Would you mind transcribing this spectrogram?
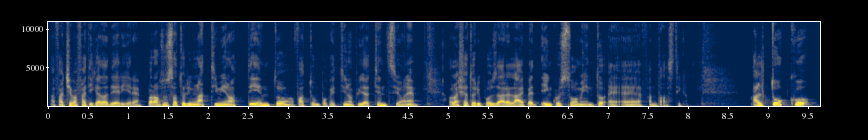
faceva fatica ad aderire. Però sono stato lì un attimino attento ho fatto un pochettino più di attenzione ho lasciato riposare l'iPad e in questo momento è, è fantastica. Al tocco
